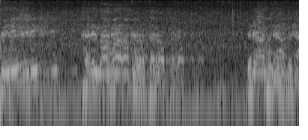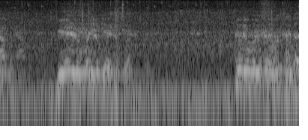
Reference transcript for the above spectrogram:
ഫേരി ഹരിനാമ കീർത്തനം. രാവിലെ ഏഴ് മണിക്ക് തിരുവുത്സവത്തിന്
